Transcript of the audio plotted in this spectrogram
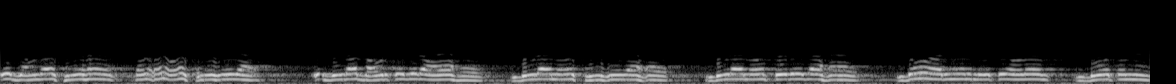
ਇਹ ਜਮਦਾ ਸੁਨੇਹਾ ਸਨੇਹਾ ਉਹ ਸਨੇਹੀ ਦਾ ਇਹ ਦੂਰਾ ਦੌੜ ਕੇ ਜਿਹੜਾ ਆਇਆ ਹੈ ਦੂਰਾ ਨਾ ਸਨੇਹੀ ਦਾ ਹੈ ਦੂਰਾ ਨਾ ਤੇਰੇ ਦਾ ਹੈ। ਦੋ ਆਰੀਆਂ ਨੂੰ ਮਿਲ ਕੇ ਆਉਣਾ, ਦੋ ਤਿੰਨ।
